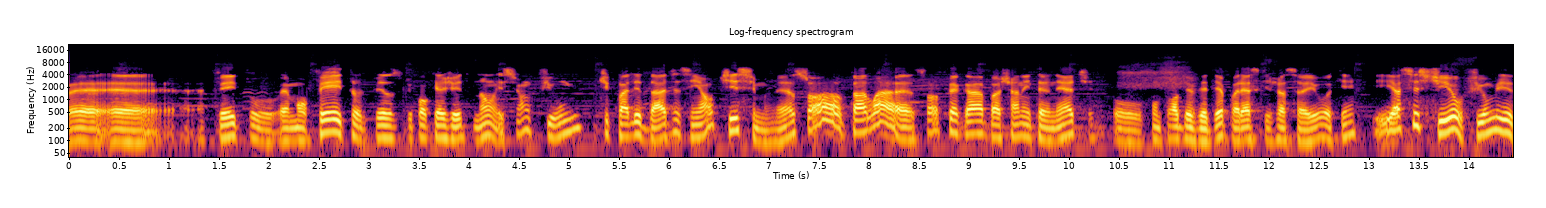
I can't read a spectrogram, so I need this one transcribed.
é- é feito, é mal feito, ele fez de qualquer jeito. Não, esse é um filme de qualidade assim altíssima. né? É só tá lá, é só pegar, baixar na internet ou comprar o DVD, parece que já saiu aqui e assistir. O filme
